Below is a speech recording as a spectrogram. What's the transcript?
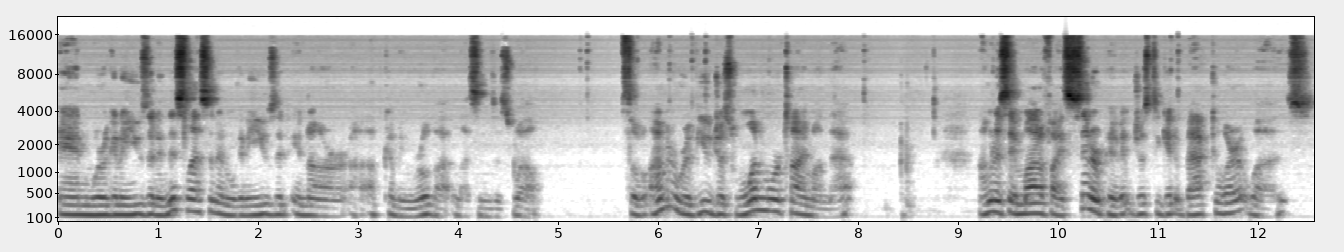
and we're going to use it in this lesson, and we're going to use it in our uh, upcoming robot lessons as well. So I'm going to review just one more time on that. I'm going to say modify center pivot just to get it back to where it was,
